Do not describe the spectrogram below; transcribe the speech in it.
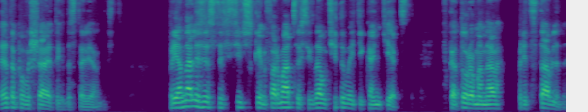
это повышает их достоверность. При анализе статистической информации всегда учитывайте контекст, в котором она представлена.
